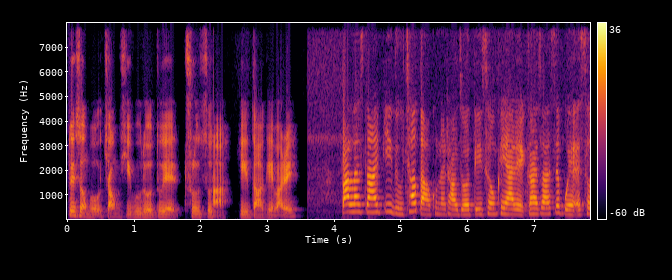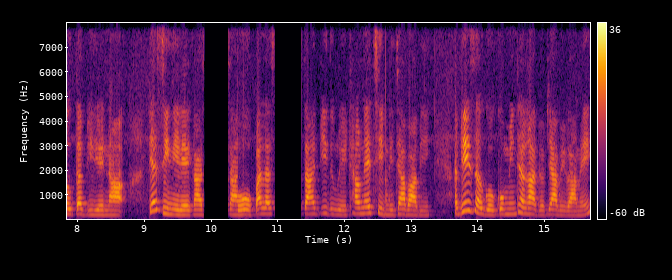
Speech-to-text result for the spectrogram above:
တွေ့ဆုံဖို့အကြောင်းမရှိဘူးလို့သူရဲ့ Truth ဆိုတာရေးသားခဲ့ပါတယ်။ ပါလက်စတိုင်းပြည်သူ6900ကျော်တည်ဆုံခဲ့ရတဲ့ဂါဇာစစ်ပွဲအဆုတ်သက်ပြီးတဲ့နောက်ပြက်စီနေတဲ့ဂါဇာကိုပါလက်စတိုင်းပြည်သူတွေထောင်ထဲချီနေကြပါပြီအပြည့်အစုံကိုကိုမင်းထက်ကပြောပြပေးပါမယ်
